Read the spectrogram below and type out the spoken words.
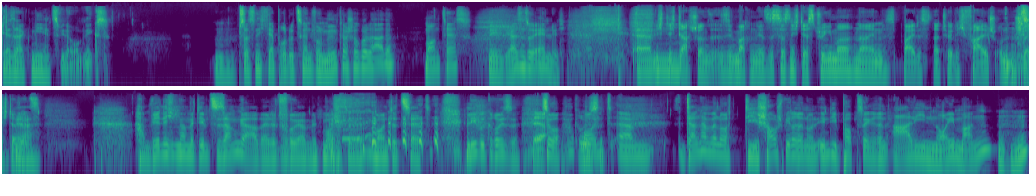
Der sagt mir jetzt wiederum nichts. Hm. Ist das nicht der Produzent von Milka Schokolade? Montez? Nee, die heißen so ähnlich. Ähm, ich, ich, dachte schon, sie machen jetzt, ist das nicht der Streamer? Nein, ist beides natürlich falsch und ein schlechter ja. Witz. Haben wir nicht mal mit dem zusammengearbeitet früher, mit Monte, Monte Z. Liebe Grüße. Ja, so, Grüße. und ähm, dann haben wir noch die Schauspielerin und Indie-Pop-Sängerin Ali Neumann. Mhm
